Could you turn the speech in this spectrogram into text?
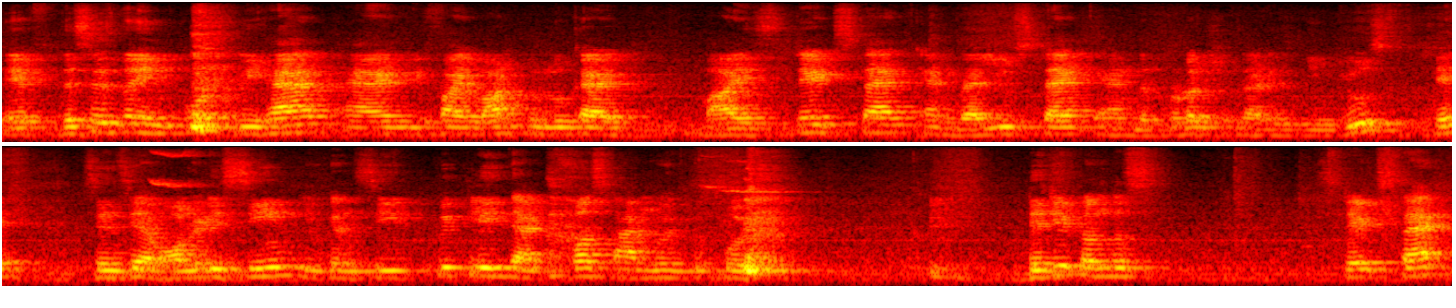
if this is the input we have and if I want to look at my state stack and value stack and the production that is being used, okay? Since you have already seen, you can see quickly that first I am going to put digit on the state stack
